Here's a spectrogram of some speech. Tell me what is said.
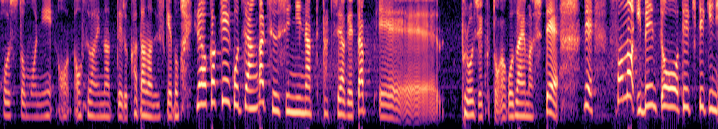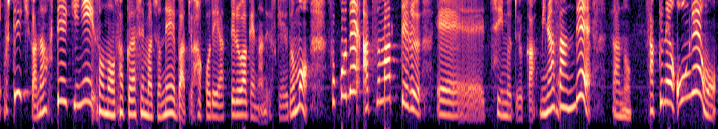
講師ともにお世話になっている方なんですけど平岡恵子ちゃんが中心になって立ち上げた、えープロジェクトがございましてでそのイベントを定期的に不定期かな？不定期にその桜新町のネイバーという箱でやってるわけなんですけれどもそこで集まってる、えーチームというか皆さんであの昨年音源を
